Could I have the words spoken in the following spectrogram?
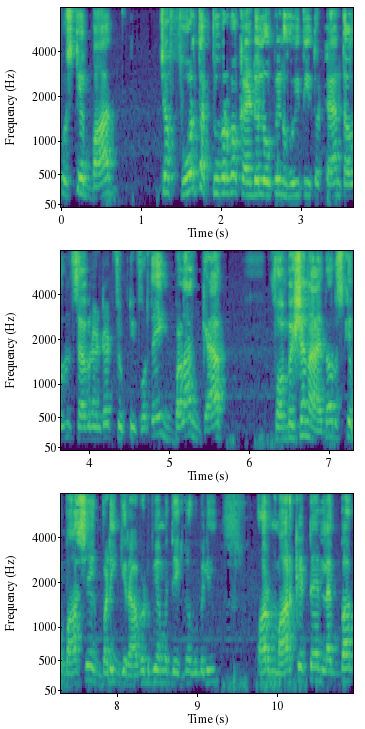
उसके बाद जब फोर्थ अक्टूबर को कैंडल ओपन हुई थी तो ten thousand seven hundred fifty four था। एक बड़ा गैप फॉर्मेशन आया था, और उसके बाद से एक बड़ी गिरावट भी हमें देखने को मिली। और मार्केट ने लगभग,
